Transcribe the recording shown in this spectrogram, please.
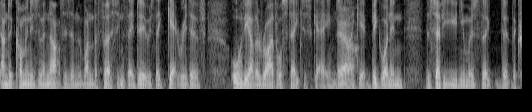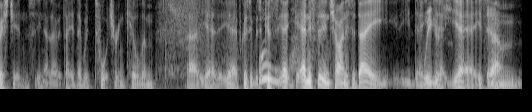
under communism and Nazism. One of the first things they do is they get rid of all the other rival status games. Yeah. Like a big one in the Soviet Union was the, the, the Christians. You know, they, they they would torture and kill them. Uh, yeah, yeah, because it was because and it's still in China today. they- you know, Uyghurs. yeah, it's Yeah. um,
